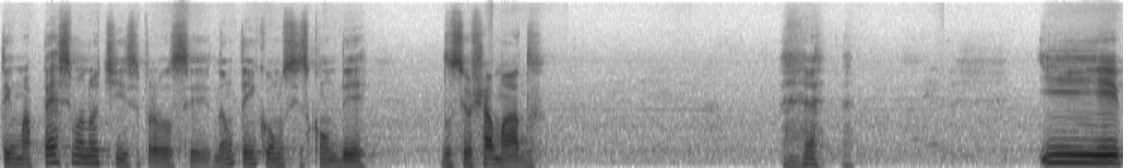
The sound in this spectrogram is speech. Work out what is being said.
tem uma péssima notícia para você: não tem como se esconder do seu chamado. e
